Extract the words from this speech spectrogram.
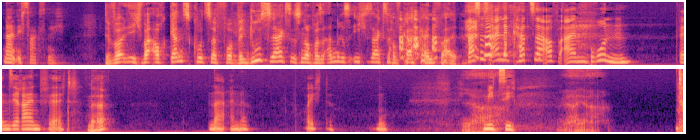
nein, ich sag's nicht. Da Ich war auch ganz kurz davor. Wenn du es sagst, ist noch was anderes. Ich sag's auf gar keinen Fall. Was ist eine Katze auf einem Brunnen, wenn sie reinfällt? Na? Na, eine feuchte. Ja. Mizi. Ja, ja.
